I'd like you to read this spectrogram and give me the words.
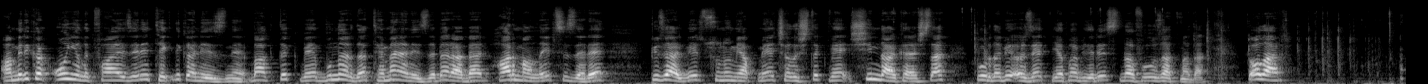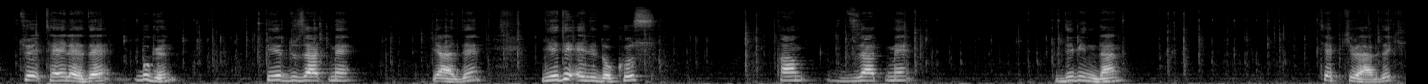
Amerikan 10 yıllık faizlerinin teknik analizine baktık ve bunları da temel analizle beraber harmanlayıp sizlere güzel bir sunum yapmaya çalıştık ve şimdi arkadaşlar burada bir özet yapabiliriz lafı uzatmadan. Dolar TL'de bugün bir düzeltme geldi. 7.59 tam düzeltme dibinden tepki verdik.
